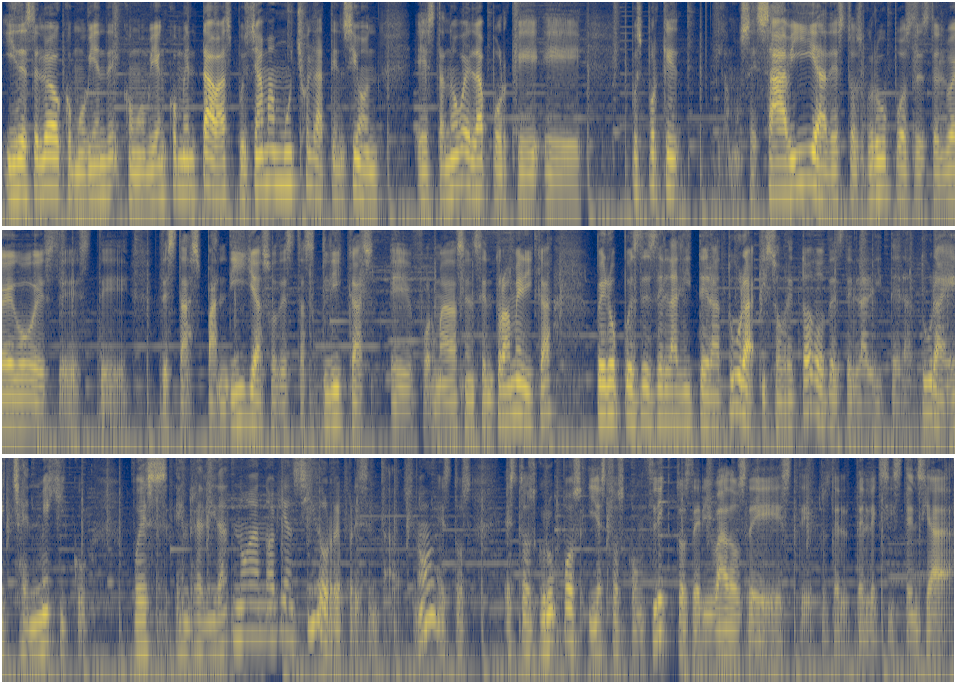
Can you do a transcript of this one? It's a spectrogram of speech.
Y desde luego, como bien, como bien comentabas, pues llama mucho la atención esta novela porque, pues porque digamos, se sabía de estos grupos, desde luego, este, este, de estas pandillas o de estas clicas formadas en Centroamérica, pero pues desde la literatura y sobre todo desde la literatura hecha en México, pues en realidad no, no habían sido representados, ¿no? Estos, estos grupos y estos conflictos derivados de, este, pues de, la existencia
